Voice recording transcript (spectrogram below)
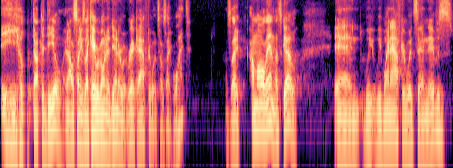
he hooked up the deal. And all of a sudden, he's like, "Hey, we're going to dinner with Rick afterwards." I was like, "What?" I was like, "I'm all in. Let's go." And we we went afterwards, and it was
